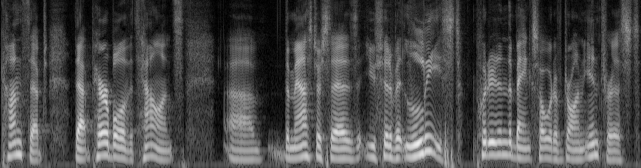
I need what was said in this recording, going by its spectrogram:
concept. That parable of the talents. Uh, the master says you should have at least put it in the bank so I would have drawn interest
